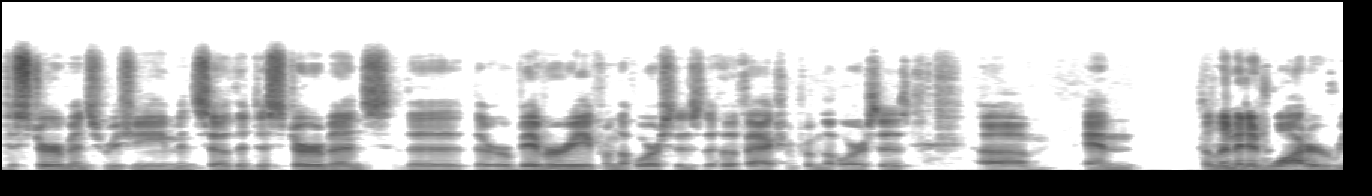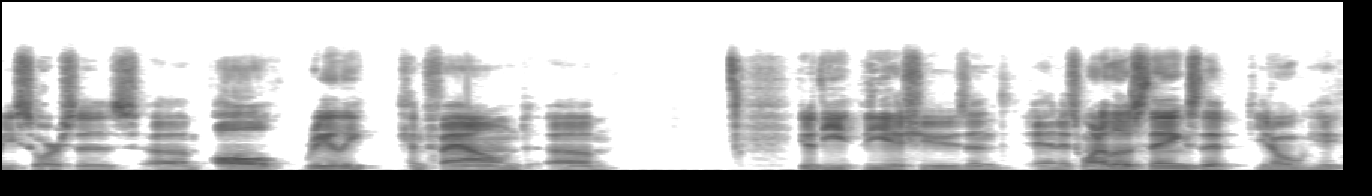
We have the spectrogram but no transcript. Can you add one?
disturbance regime, and so the disturbance, the the herbivory from the horses, the hoof action from the horses, um, and the limited water resources, um, all really confound. Um, you know the the issues and and it's one of those things that you know you,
